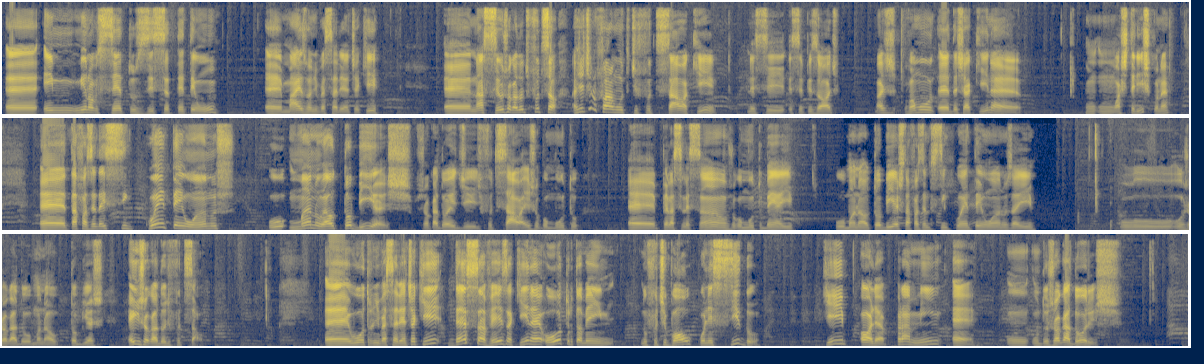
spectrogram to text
É, em 1971, é, mais um aniversariante aqui, é, nasceu o jogador de futsal. A gente não fala muito de futsal aqui nesse, nesse episódio, mas vamos é, deixar aqui, né, um, um asterisco, né? É, tá fazendo aí 51 anos o Manuel Tobias, jogador de, de futsal, aí jogou muito é, pela seleção, jogou muito bem aí. O Manuel Tobias está fazendo 51 anos aí. O, o jogador Manuel Tobias, ex-jogador de futsal. É, o outro aniversariante aqui, dessa vez aqui, né? Outro também no futebol conhecido que, olha, para mim é um, um, dos jogadores,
